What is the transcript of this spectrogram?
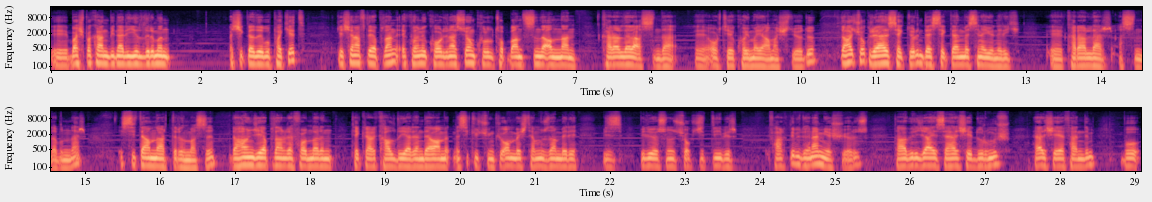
E, Başbakan Binali Yıldırım'ın açıkladığı bu paket geçen hafta yapılan Ekonomi Koordinasyon Kurulu toplantısında alınan kararları aslında e, ortaya koymayı amaçlıyordu. Daha çok reel sektörün desteklenmesine yönelik e, kararlar aslında bunlar. İstihdamın arttırılması, daha önce yapılan reformların tekrar kaldığı yerden devam etmesi ki çünkü 15 Temmuz'dan beri biz biliyorsunuz çok ciddi bir farklı bir dönem yaşıyoruz. Tabiri caizse her şey durmuş. Her şey efendim bu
